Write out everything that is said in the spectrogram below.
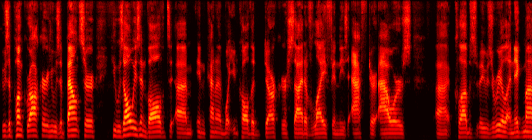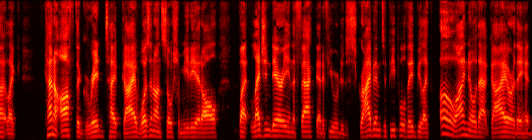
he was a punk rocker he was a bouncer he was always involved um, in kind of what you'd call the darker side of life in these after hours uh, clubs. He was a real enigma, like kind of off the grid type guy. wasn't on social media at all, but legendary in the fact that if you were to describe him to people, they'd be like, "Oh, I know that guy," or they had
